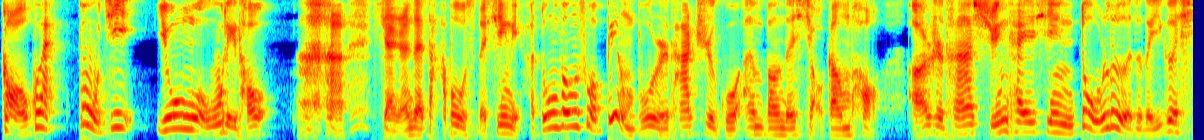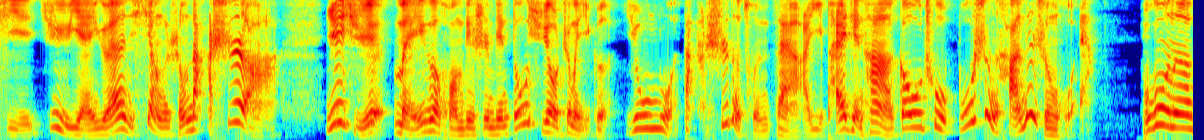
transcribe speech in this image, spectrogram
搞怪、不羁、幽默、无厘头啊。显然，在大 boss 的心里啊，东方朔并不是他治国安邦的小钢炮。而是他寻开心、逗乐子的一个喜剧演员、相声大师啊！也许每一个皇帝身边都需要这么一个幽默大师的存在啊，以排遣他高处不胜寒的生活呀。不过呢，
